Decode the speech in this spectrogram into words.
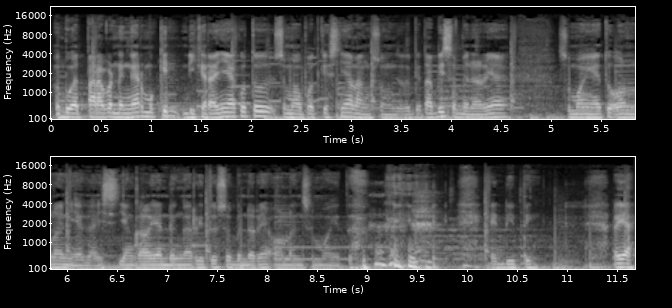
Buat para pendengar mungkin dikiranya aku tuh semua podcastnya langsung, tapi tapi sebenarnya semuanya itu online ya guys. Yang kalian dengar itu sebenarnya online semua itu. Editing. Oh ya,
